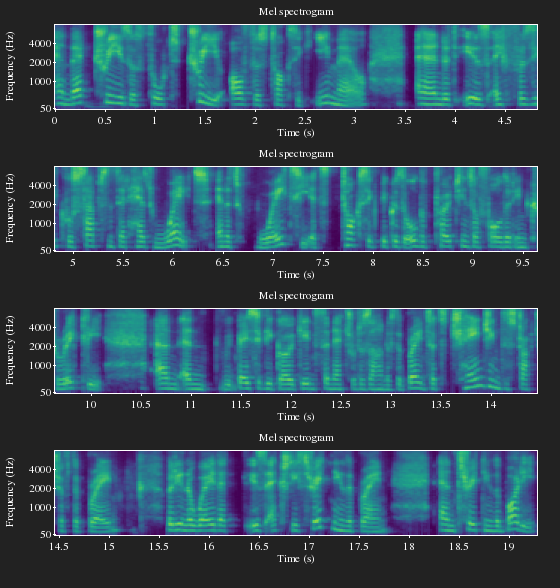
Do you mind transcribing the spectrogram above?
and that mm-hmm. tree is a thought tree of this toxic email, and it is a physical substance that has weight and it's weighty. It's toxic because all the proteins are folded incorrectly, and and we basically go against the natural design of the brain. So it's changing the structure of the brain, but in a way that is actually threatening the brain brain and threatening the body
